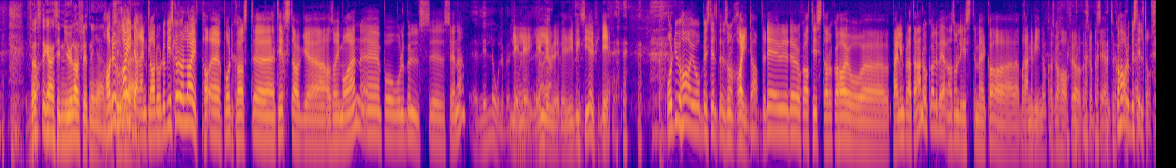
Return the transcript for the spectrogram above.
Første gang siden juleavslutningen. Har du raideren klar, Dodo? Vi skal jo ha livepodkast eh, tirsdag, eh, altså i morgen, eh, på Ole Bulls eh, scene. Lille Ole Bull. Lille, lille, vi, vi sier jo ikke det. Og du har jo bestilt en sånn raider. Det er jo dere artister, dere har jo eh, peiling på dette. her. Dere leverer en sånn liste med hva brennevin dere skal ha før dere skal på scenen. Så hva har du bestilt til oss?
